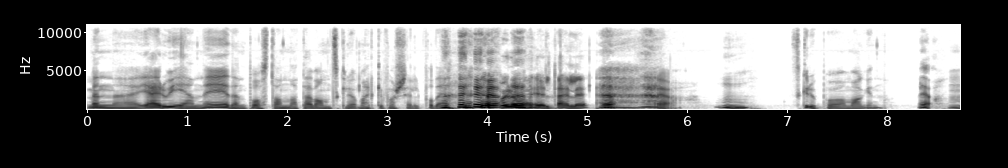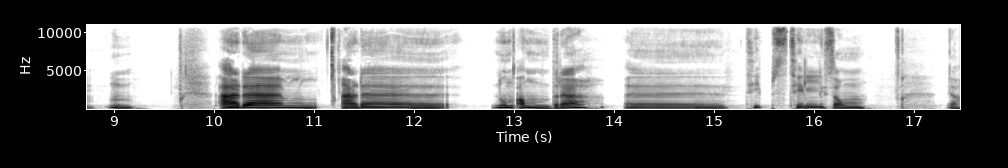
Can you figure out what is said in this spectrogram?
men eh, jeg er uenig i den påstanden at det er vanskelig å merke forskjell på det, for å være helt ærlig. Ja. Mm. Skru på magen. Mm. Er det, er det noen andre eh, tips til liksom ja,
